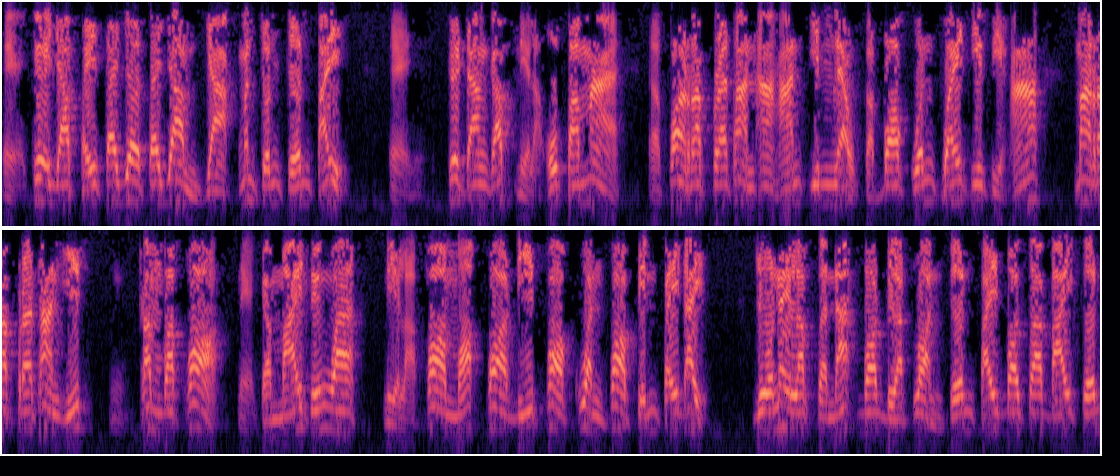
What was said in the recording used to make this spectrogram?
เออคืออย่าไปตะเยอะตะย่ำอยากมันจนเกินไปเออคือจังกับนี่ล่ะอุปมาเอ่อรับประทานอาหารอิ่มแล้วก็บอกควรไว้ที่สิหา มารับประทานอีกคำว่าพ่อเนี่ยจะหมายถึงว่านี่ล่ะพ่อเหมาะพ่อดีพ่อควรพ่อเป็นไปได้ อยู่ในลักษณะบ่เดือดร้อนเกินไปบ่สบายเกิน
